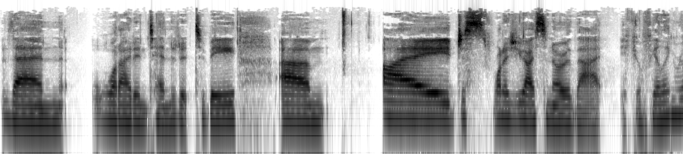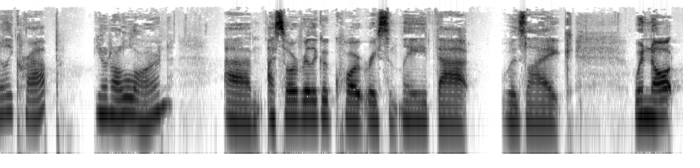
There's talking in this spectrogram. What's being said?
than what I'd intended it to be. Um, I just wanted you guys to know that if you're feeling really crap, you're not alone. Um, I saw a really good quote recently that was like, we're not,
